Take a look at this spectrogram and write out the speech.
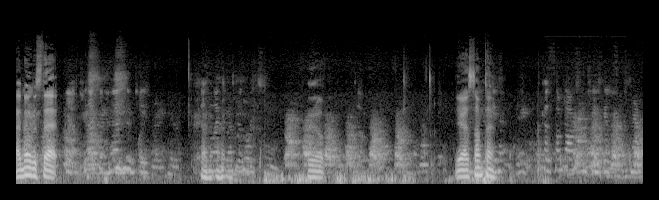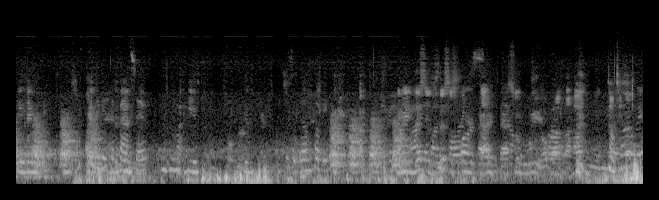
I noticed that. yeah. Yeah, sometimes. Because some dogs, when she gets snappy, they get defensive. But he's. Don't tell me.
